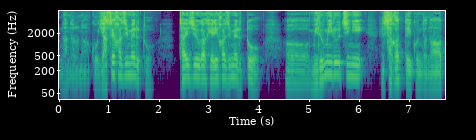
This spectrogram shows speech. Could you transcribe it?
なんだろうなこう痩せ始めると体重が減り始めるとみるみるうちに下がっていくんだなっ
